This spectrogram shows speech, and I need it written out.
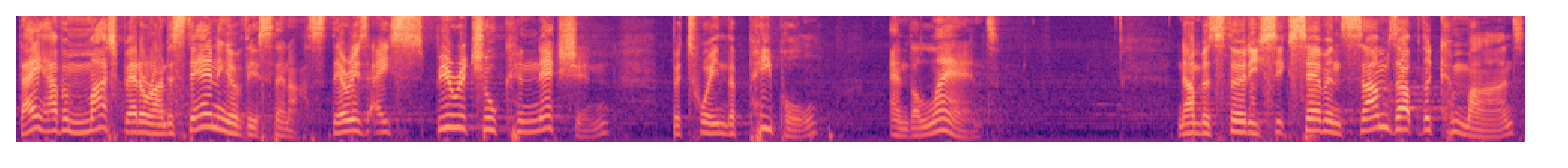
they have a much better understanding of this than us. There is a spiritual connection between the people and the land. Numbers 36 7 sums up the command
